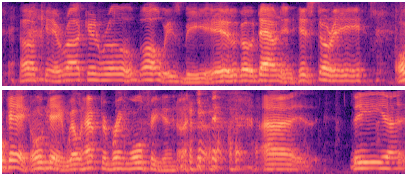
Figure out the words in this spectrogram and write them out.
okay, rock and roll will always be. It'll go down in history. Okay, okay, we'll have to bring Wolfie in. uh, the uh,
